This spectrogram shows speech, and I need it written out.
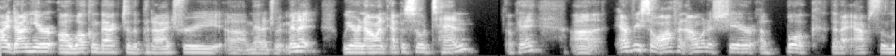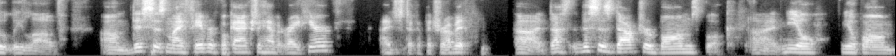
Hi, Don here. Uh, welcome back to the Podiatry uh, Management Minute. We are now on episode 10. Okay. Uh, every so often, I want to share a book that I absolutely love. Um, this is my favorite book. I actually have it right here. I just took a picture of it. Uh, this is Dr. Baum's book, uh, Neil Neil Baum.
